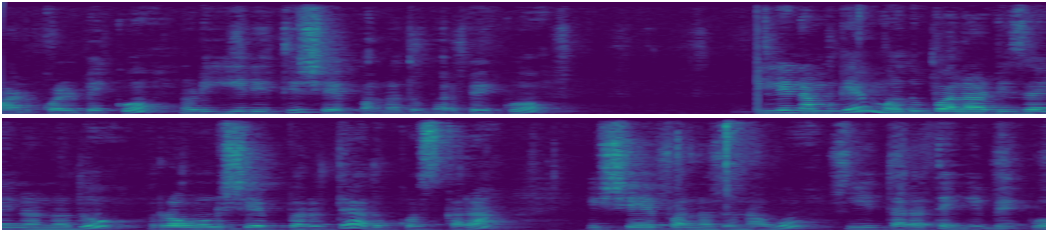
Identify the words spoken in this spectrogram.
ಮಾಡ್ಕೊಳ್ಬೇಕು. ನೋಡಿ ಈ ರೀತಿ ಶೇಪ್ ಅನ್ನೋದು ಬರಬೇಕು. ಇಲ್ಲಿ ನಮಗೆ ಮಧುಬಲ ಡಿಸೈನ್ ಅನ್ನೋದು ರೌಂಡ್ ಶೇಪ್ ಬರುತ್ತೆ. ಅದಕ್ಕೋಸ್ಕರ ಈ ಶೇಪ್ ಅನ್ನೋದು ನಾವು ಈ ಥರ ತೆಗಿಬೇಕು.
